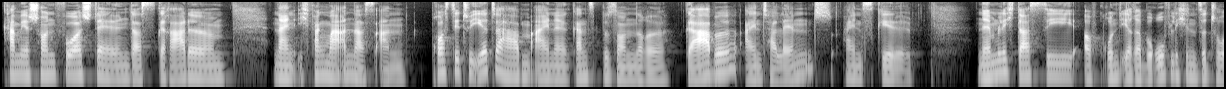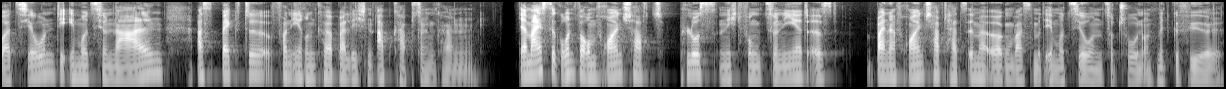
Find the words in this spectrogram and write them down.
kann mir schon vorstellen, dass gerade, nein, ich fange mal anders an. Prostituierte haben eine ganz besondere Gabe, ein Talent, ein Skill nämlich dass sie aufgrund ihrer beruflichen Situation die emotionalen Aspekte von ihren körperlichen abkapseln können. Der meiste Grund, warum Freundschaft plus nicht funktioniert, ist, bei einer Freundschaft hat es immer irgendwas mit Emotionen zu tun und mit Gefühl.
